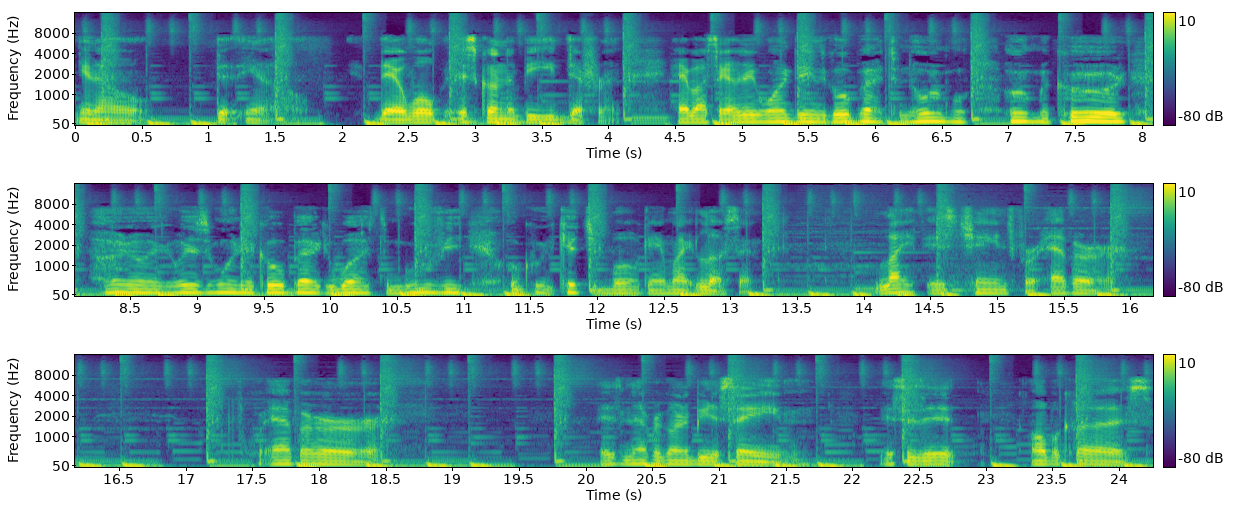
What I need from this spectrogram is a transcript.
you know, the, you know, there will, it's going to be different. Everybody's like, I want things to go back to normal. Oh my god, I don't I just want to go back to watch the movie or go catch a ball game. Like, listen, life is changed forever. Forever. It's never going to be the same. This is it all because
